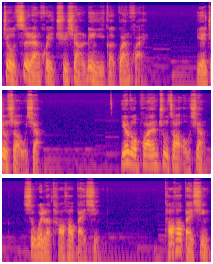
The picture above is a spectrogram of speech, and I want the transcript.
就自然会趋向另一个关怀，也就是偶像。耶罗波安铸造偶像，是为了讨好百姓；讨好百姓，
